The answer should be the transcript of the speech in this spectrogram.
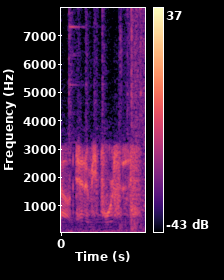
out enemy forces.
